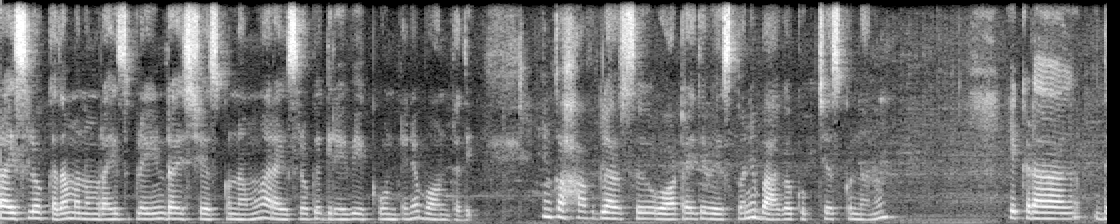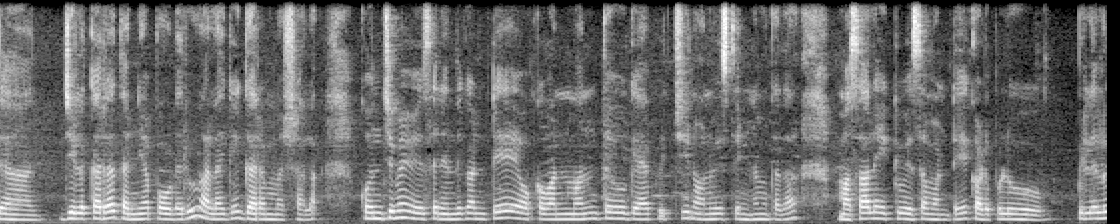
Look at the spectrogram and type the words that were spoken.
రైస్లో కదా మనం రైస్ ప్లెయిన్ రైస్ చేసుకున్నాము. ఆ రైస్లోకి గ్రేవీ ఎక్కువ ఉంటేనే బాగుంటుంది. ఇంకా హాఫ్ గ్లాస్ వాటర్ అయితే వేసుకొని బాగా కుక్ చేసుకున్నాను. ఇక్కడ ద జీలకర్ర ధనియా పౌడరు అలాగే గరం మసాలా. కొంచెమే వేసాను ఎందుకంటే ఒక వన్ మంత్ గ్యాప్ ఇచ్చి నాన్ వెజ్ తింటున్నాం కదా. మసాలా ఎక్కువ వేసామంటే కడుపులు పిల్లలు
